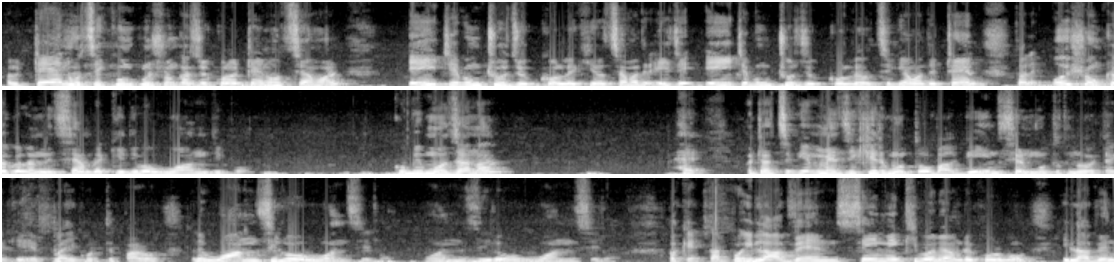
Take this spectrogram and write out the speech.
তাহলে টেন হচ্ছে কোন কোন সংখ্যা যোগ করলে? টেন হচ্ছে আমার এইট এবং টু যোগ করলে কি হচ্ছে আমাদের? এই যে এইট এবং টু যোগ করলে হচ্ছে কি আমাদের টেন? তাহলে ওই সংখ্যাগুলোর নিচে আমরা কি দিব? ওয়ান দিব। খুবই মজা না? হ্যাঁ এটা হচ্ছে কি ম্যাজিকের মতো বা গেমসের মতো তোমরা ওটাকে অ্যাপ্লাই করতে পারো। তাহলে one zero one zero one zero one zero okay তারপর ইলেভেন সেম কীভাবে আমরা করব? ইলেভেন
